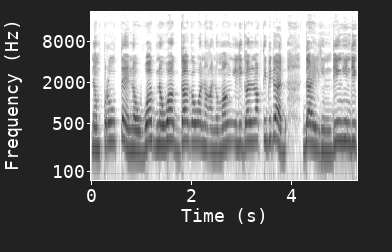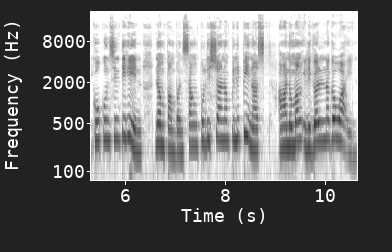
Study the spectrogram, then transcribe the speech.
ng Pro 10 na wag na wag gagawa ng anumang iligal na aktibidad dahil hinding-hindi kukonsintihin ng pambansang pulisya ng Pilipinas ang anumang iligal na gawain.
